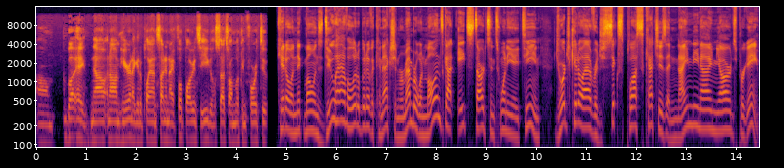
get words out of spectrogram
um, but hey, now now I'm here and I get to play on Sunday Night Football against the Eagles. So that's what I'm looking forward to. Kittle and Nick Mullens do have a little bit of a connection. Remember, when Mullens got eight starts in 2018, George Kittle averaged six plus catches and 99 yards per game.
